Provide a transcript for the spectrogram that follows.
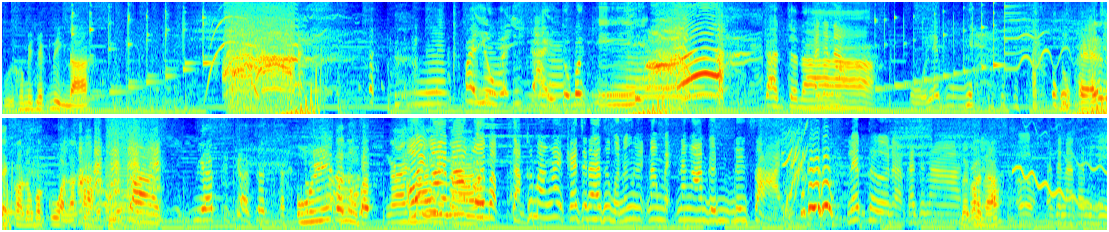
อุ้ยเขามีเทคนิคนะ ไปอยู่กับอีไก่ตัวเมื่อกี้กัญจนากัญจนา โอ้เล็บมึงนี่หนูแพ้ตั้งแต่ก่อนลงประกวดแล้วค่ะ อีไก่เย็บอีกัญจนา อุ้ยแต่หนูแบบง่ายโอ้มายกง่ายมากเลยนะแบบจับขึ้นมาง่ายกาญจ นาเธอเหมือนนางนางนางงามเดินเดินสาย เล็บเธอน่ะกาญจนาเดี๋ยวก่อนนะ เออกาญจนาทำดี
